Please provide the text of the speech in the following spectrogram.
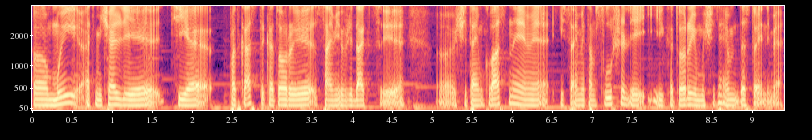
э, мы отмечали те подкасты, которые сами в редакции э, считаем классными и сами там слушали, и которые мы считаем достойными.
